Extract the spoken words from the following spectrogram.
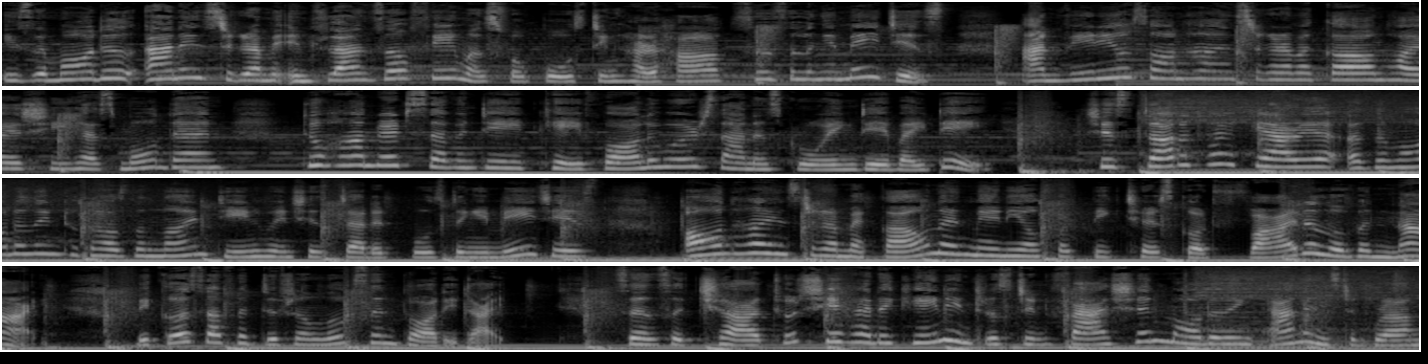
is a model and Instagram influencer famous for posting her heart-sizzling images and videos on her Instagram account where she has more than 278k followers and is growing day by day. She started her career as a model in 2019 when she started posting images on her Instagram account and many of her pictures got viral overnight because of her different looks and body type. Since her childhood, she had a keen interest in fashion, modeling, and Instagram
